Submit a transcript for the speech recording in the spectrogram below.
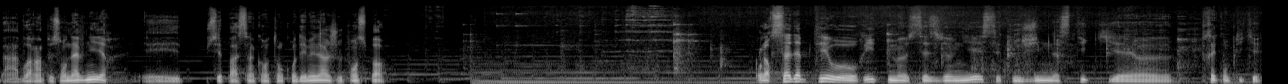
ben, avoir un peu son avenir. Et c'est pas à 50 ans qu'on déménage, je pense pas. Alors s'adapter au rythme saisonnier, c'est une gymnastique qui est euh, très compliquée.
